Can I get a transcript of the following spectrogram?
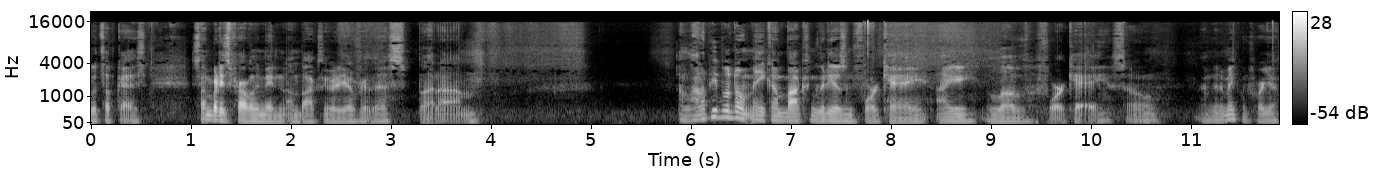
what's up guys? Somebody's probably made an unboxing video for this, but um, a lot of people don't make unboxing videos in 4K. I love 4K, so I'm going to make one for you.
